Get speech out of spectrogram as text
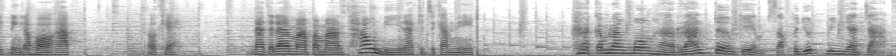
นิดนึงก็พอครับ โอเค น่าจะได้มาประมาณเท่านี้นะกิจกรรมนี้ หากกำลังมองหาร้านเติมเกมสัพยุทธวิญญาจารย์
